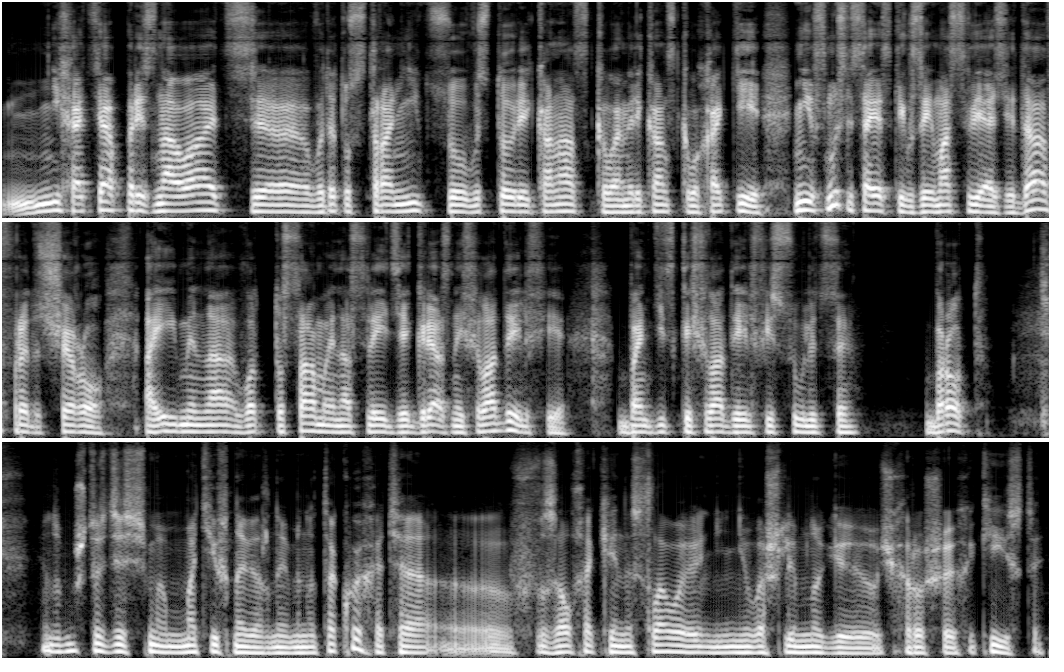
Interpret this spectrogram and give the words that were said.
не хотя признавать э, вот эту страницу в истории канадского, американского хоккея. Не в смысле советских взаимосвязей, да, Фреда Шеро, а именно вот то самое наследие грязной Филадельфии, бандитской Филадельфии с улицы Брод. Я думаю, что здесь мотив, наверное, именно такой, хотя э, в зал хоккейной славы не вошли многие очень хорошие хоккеисты.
